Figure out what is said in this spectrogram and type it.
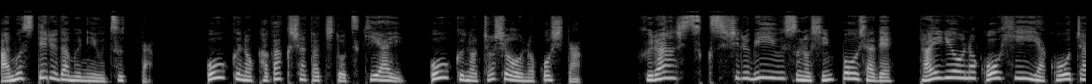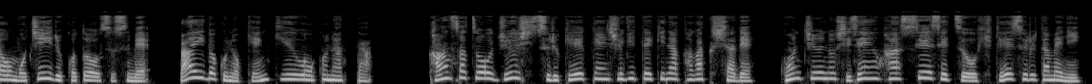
アムステルダムに移った。多くの科学者たちと付き合い、多くの著書を残した。フランシスクス・シルビウスの信奉者で、大量のコーヒーや紅茶を用いることを進め、梅毒の研究を行った。観察を重視する経験主義的な科学者で、昆虫の自然発生説を否定するために、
